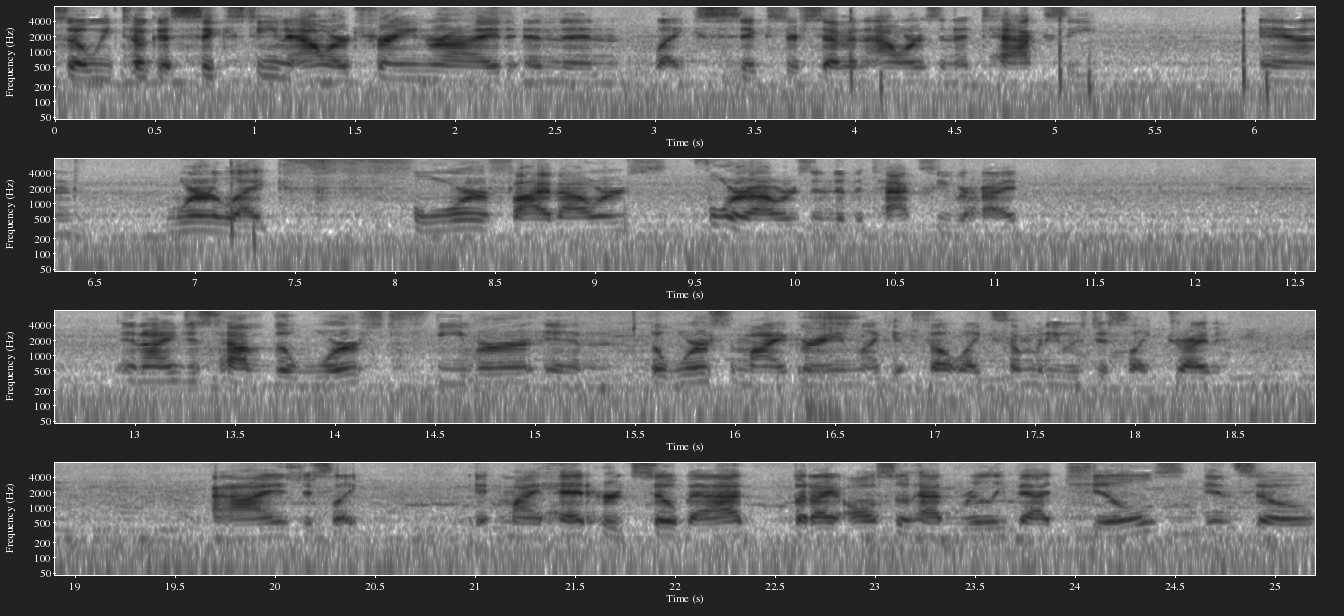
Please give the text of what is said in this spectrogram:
so we took a 16 hour train ride and then like six or seven hours in a taxi. And we're like four or five hours, four hours into the taxi ride. And I just have the worst fever and the worst migraine. Like it felt like somebody was just like driving my eyes, just like it, my head hurt so bad. But I also had really bad chills. And so,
